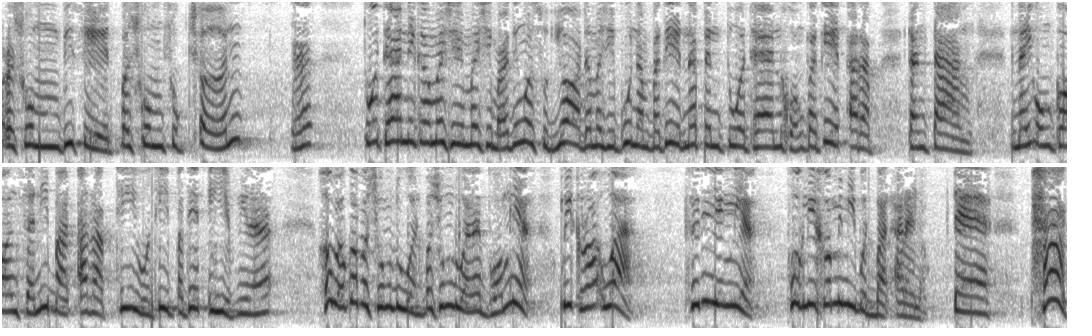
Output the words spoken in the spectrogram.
ประชุมพิเศษ ประชุมฉุกเฉินนะตัวแทนนี่ก็ไม่ใช่ไม่ใช่หมายถึงว่าสุดยอดนะไม่ใช่ผู้นำประเทศนะเป็นตัวแทนของประเทศอาหรับต่างๆ ในองค์กรสันนิบาตอาหรับที่อยู่ที่ประเทศอียิปต์นี่นะ เขาบอกก็ประชุมด่วนประชุมด่วนนะผมเนี่ยวิเคราะห์ว่า คือที่จริงเนี่ยพวกนี้เขาไม่มีบทบาทอะไรหรอก แต่ภาค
